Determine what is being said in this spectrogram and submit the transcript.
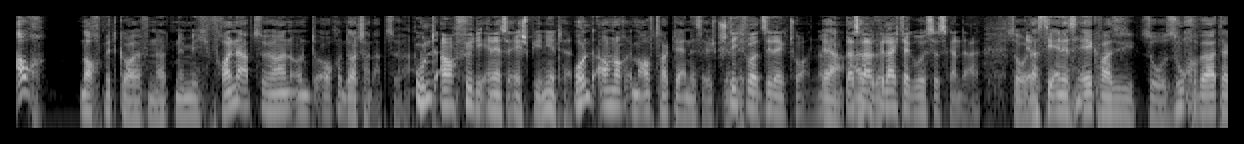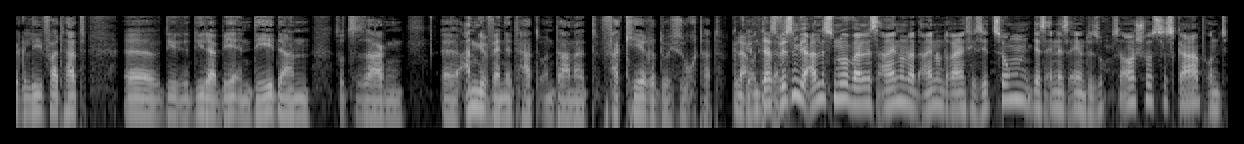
auch noch mitgeholfen hat, nämlich Freunde abzuhören und auch in Deutschland abzuhören. Und auch für die NSA spioniert hat. Und auch noch im Auftrag der NSA spioniert Stichwort Selektoren. Ne? Ja, das also war vielleicht der größte Skandal. So, ja. dass die NSA quasi so Suchwörter geliefert hat, äh, die, die der BND dann sozusagen äh, angewendet hat und damit Verkehre durchsucht hat. Genau, und das wissen wir alles nur, weil es 131 Sitzungen des NSA-Untersuchungsausschusses gab und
